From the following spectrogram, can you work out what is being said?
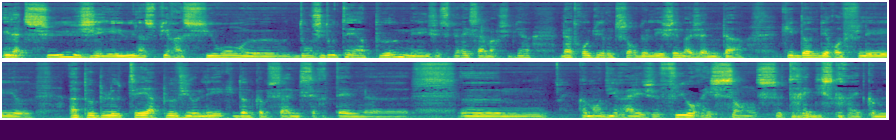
Et là-dessus, j'ai eu l'inspiration euh, dont je doutais un peu, mais j'espérais que ça marche bien, d'introduire une sorte de léger magenta qui donne des reflets euh, un peu bleutés, un peu violets, qui donne comme ça une certaine, euh, euh, comment dirais-je, fluorescence très discrète, comme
